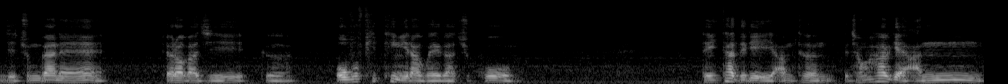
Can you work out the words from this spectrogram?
이제 중간에 여러 가지 그 오버피팅이라고 해가지고 데이터들이 아무튼 정확하게 안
